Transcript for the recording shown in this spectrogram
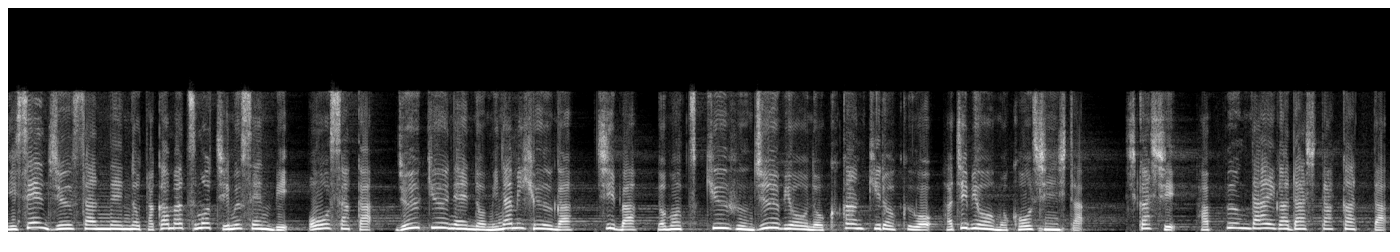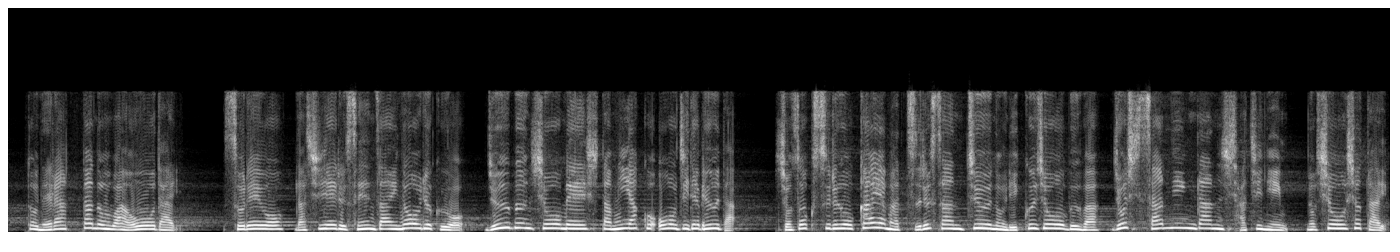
2013年の高松持無線美、大阪、19年の南日向、千葉の持つ9分10秒の区間記録を8秒も更新した。しかし、8分台が出したかったと狙ったのは大台。それを成し得る潜在能力を十分証明した都王子デビューだ。所属する岡山鶴山中の陸上部は女子3人男子8人の小所隊。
